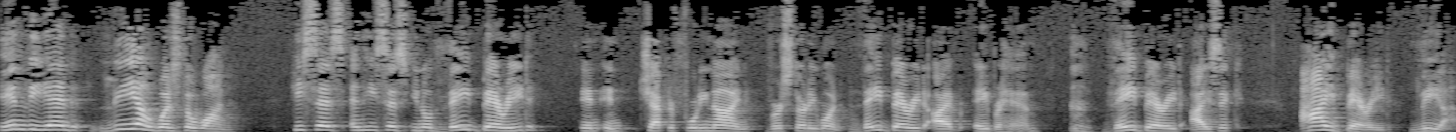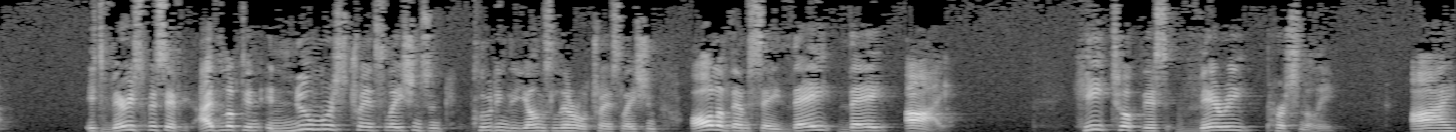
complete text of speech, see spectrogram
In the end, Leah was the one. He says, and he says, you know, they buried in, in chapter 49, verse 31, they buried Abraham, they buried Isaac, I buried Leah. It's very specific. I've looked in, in numerous translations, including the Young's literal translation. All of them say they, they, I. He took this very personally. I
